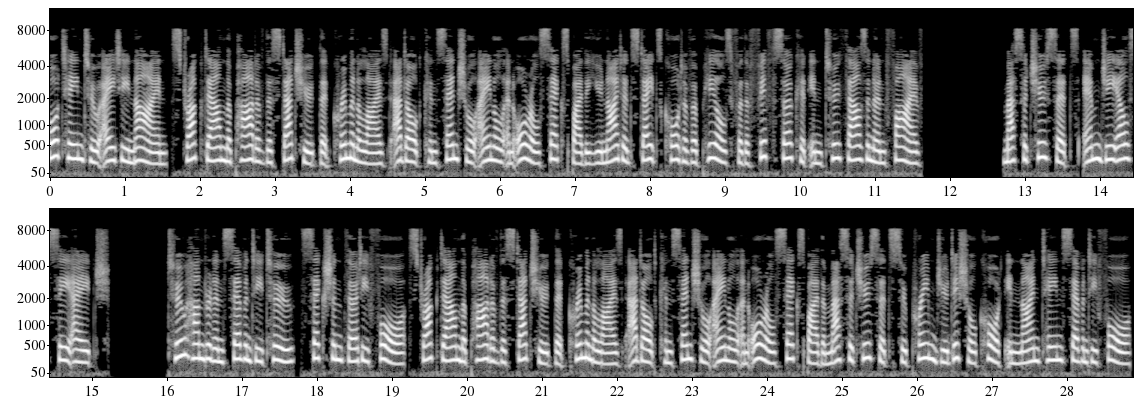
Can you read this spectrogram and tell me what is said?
14 to 89 struck down the part of the statute that criminalized adult consensual anal and oral sex by the United States Court of Appeals for the Fifth Circuit in 2005. Massachusetts MGLCH 272, Section 34 struck down the part of the statute that criminalized adult consensual anal and oral sex by the Massachusetts Supreme Judicial Court in 1974.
